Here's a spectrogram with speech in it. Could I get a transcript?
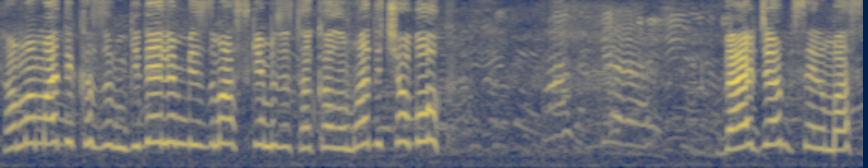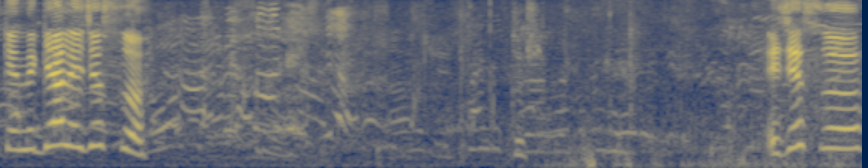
Tamam hadi kızım gidelim biz maskemizi takalım. Hadi çabuk. Vereceğim senin maskeni. Gel Ece Su. Dur. Ece Su.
